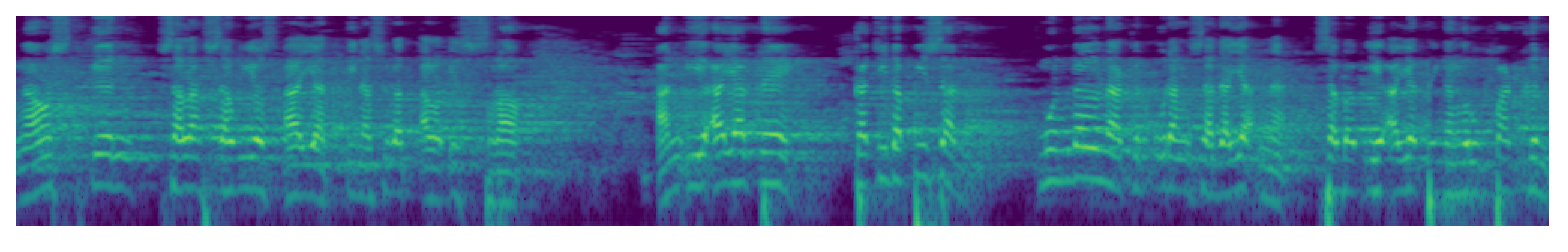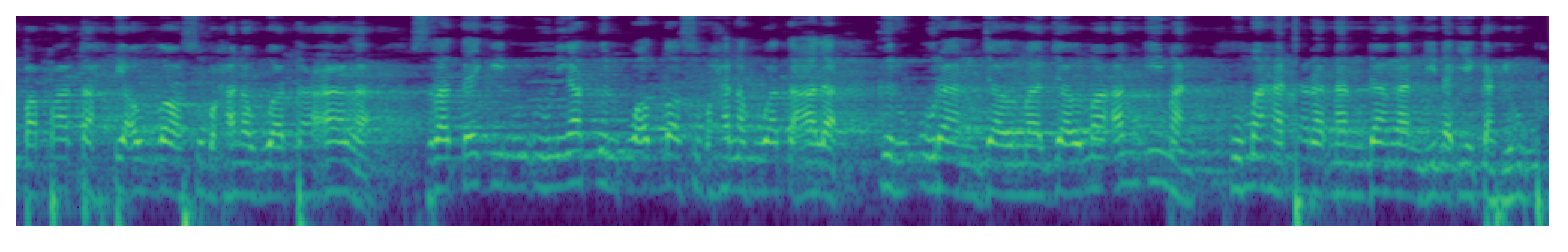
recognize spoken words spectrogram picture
ngaoskeun salah sawios ayat tina surat Al-Isra. An ieu ayat teh kacita pisan mundelna keur urang sadayana sabab ieu ayat teh merupakan papatah ti Allah Subhanahu wa taala. Strategi nuningakeun ku Allah Subhanahu wa taala keur urang jalma-jalmaan iman kumaha cara nandangan dina ieu kahirupan.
